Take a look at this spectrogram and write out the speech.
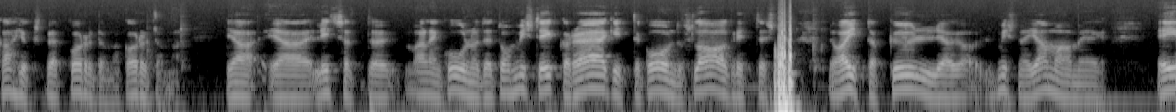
kahjuks peab kordama, kordama ja, ja lihtsalt äh, ma olen kuulnud, et oh, mis te ikka räägite koonduslaagritest aitab küll ja, ja mis me jamame. ei,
